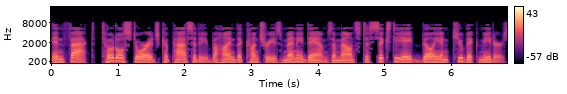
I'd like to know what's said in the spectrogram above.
In fact, total storage capacity behind the country's many dams amounts to 68 billion cubic meters,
